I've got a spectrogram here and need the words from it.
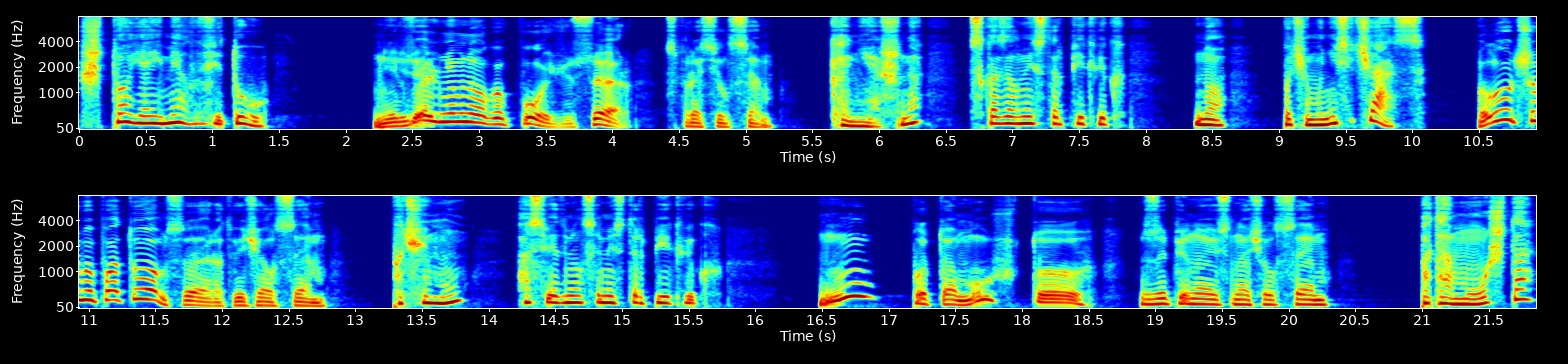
что я имел в виду». «Нельзя ли немного позже, сэр?» — спросил Сэм. «Конечно». — сказал мистер Пиквик. «Но почему не сейчас?» «Лучше бы потом, сэр», — отвечал Сэм. «Почему?» — осведомился мистер Пиквик. «Ну, потому что...» — запинаясь, начал Сэм. «Потому что?»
